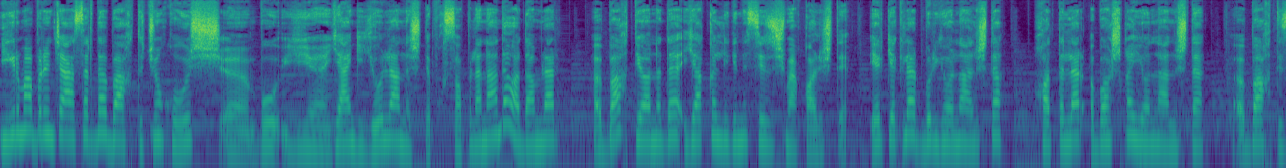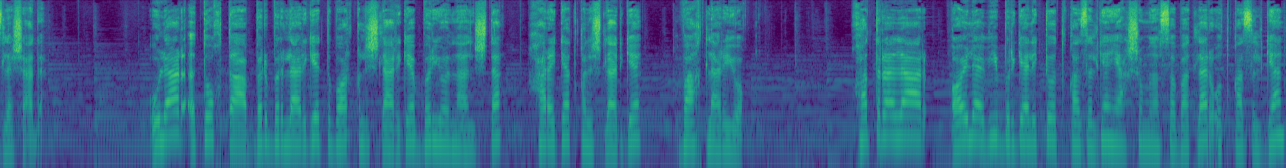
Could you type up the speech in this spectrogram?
Yigirma birinchi asrda baxt uchun quvish e, bu e, yangi yo'llanish deb hisoblanadi odamlar. Э, baxt yonida yaqinligini sezishmay qolishdi. Erkaklar bir yo'nalishda xotinlar boshqa yo'nalishda e, baxt izlashadi. Ular to'xtab bir birlariga e'tibor qilishlariga bir yo'nalishda harakat qilishlariga vaqtlari yo'q. Xotiralar oilaviy birgalikda o'tkazilgan yaxshi munosabatlar o'tkazilgan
